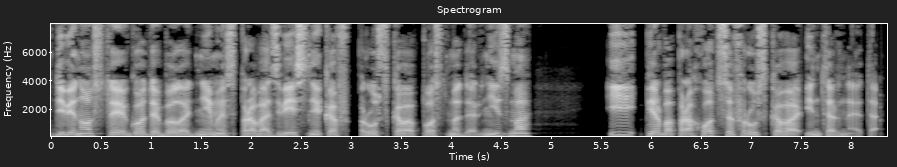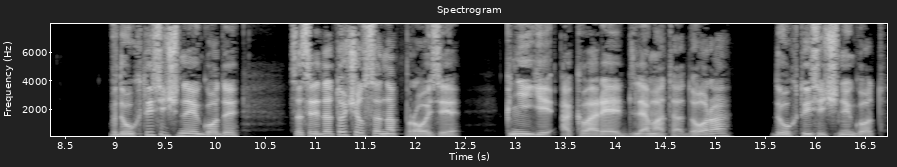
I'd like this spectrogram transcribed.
В 90-е годы был одним из провозвестников русского постмодернизма и первопроходцев русского интернета. В 2000-е годы сосредоточился на прозе, книги «Акварель для Матадора» 2000 год,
